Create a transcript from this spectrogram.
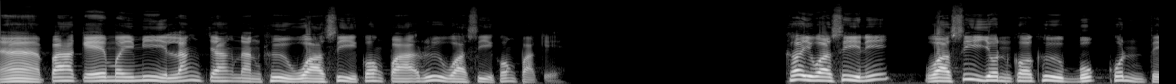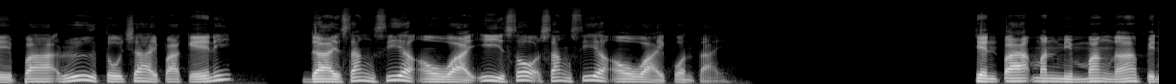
อ่าปลาเก๋ไม่มีหลังจากนั้นคือวาซี่ของปลาหรือวาซี่ของปลาเก๋เคยวาซี่นี้วาซี่ยนก็คือบุคคลเตปาหรือโตชายปาเกนี้ได้สั่งเสียเอาไว้อีโซสั่งเสียเอาไว้ก่อนตายเช่นปามันมิมมั่งนะเป็น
